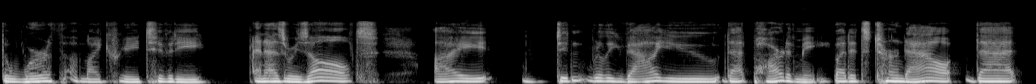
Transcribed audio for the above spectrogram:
the worth of my creativity. And as a result, I didn't really value that part of me. But it's turned out that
